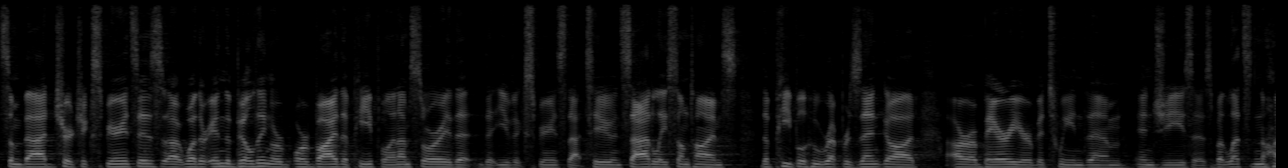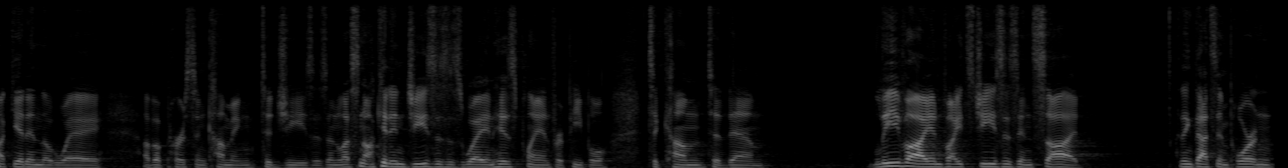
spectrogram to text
some bad church experiences, uh, whether in the building or, or by the people, and I'm sorry that, that you've experienced that too. And sadly, sometimes the people who represent God are a barrier between them and Jesus. But let's not get in the way of a person coming to Jesus, and let's not get in Jesus' way and his plan for people to come to them. Levi invites Jesus inside. I think that's important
